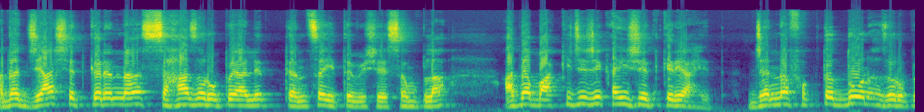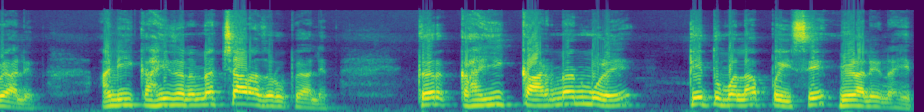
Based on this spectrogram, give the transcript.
आता ज्या शेतकऱ्यांना सहा हजार रुपये आलेत त्यांचा इथं विषय संपला. आता बाकीचे जे काही शेतकरी आहेत ज्यांना फक्त दोन हजार रुपये आलेत आणि काही जणांना चार हजार रुपये आलेत तर काही कारणांमुळे ते तुम्हाला पैसे मिळाले नाहीत.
